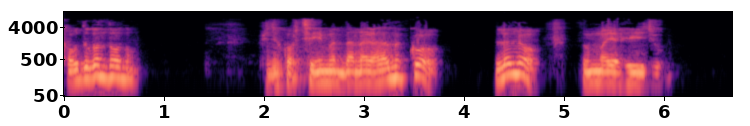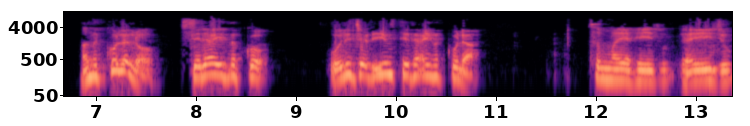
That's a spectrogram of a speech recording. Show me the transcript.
കൗതുകം തോന്നും. പിന്നെ കുറച്ച് കഴിയുമ്പോ എന്താ അത് നിൽക്കോ അല്ലല്ലോ തുമ്മയഹീജു അത് നിൽക്കൂലല്ലോ സ്ഥിരമായി നിൽക്കോ ഒരു ചെടിയും സ്ഥിരമായി നിൽക്കൂല സുമ്മയഹീജു ഹെയ്ജു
